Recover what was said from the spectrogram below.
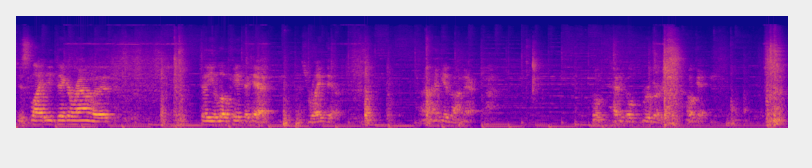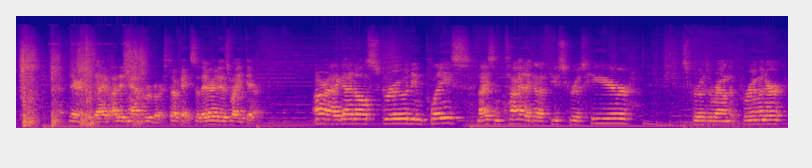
just slightly dig around with it till you locate the head. It's right there. I get it on there. Oh, had to go reverse. Okay. There it is. I, I didn't have it reversed. Okay, so there it is right there. All right, I got it all screwed in place, nice and tight. I got a few screws here, screws around the perimeter.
